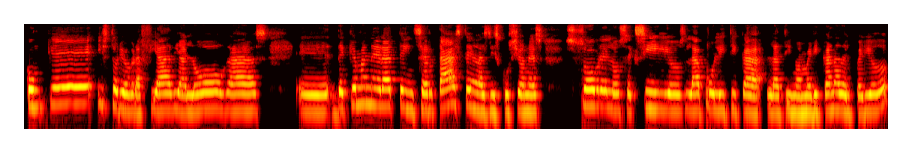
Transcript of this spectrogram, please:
con qué historiografía dialogas? Eh, ¿De qué manera te insertaste en las discusiones sobre los exilios, la política latinoamericana del periodo,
